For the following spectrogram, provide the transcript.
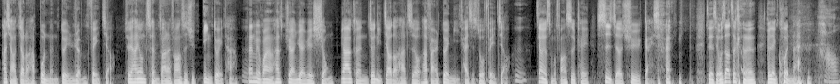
他想要教导他不能对人吠叫。所以他用惩罚的方式去应对他，嗯但是没有办法，他居然越来越凶，因为他可能就你教导他之后，他反而对你开始做吠叫。嗯，这样有什么方式可以试着去改善这件事？我知道这可能有点困难，好，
